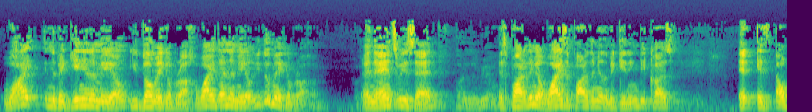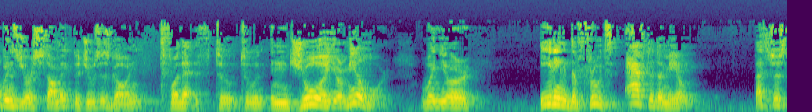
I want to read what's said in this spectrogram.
why in the beginning of the meal you don't make a bracha? Why then the meal you do make a bracha? And the answer we said is part of the meal. Why is it part of the meal in the beginning? Because it, it opens your stomach, the juice is going for that to to enjoy your meal more. When you're eating the fruits after the meal, that's just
